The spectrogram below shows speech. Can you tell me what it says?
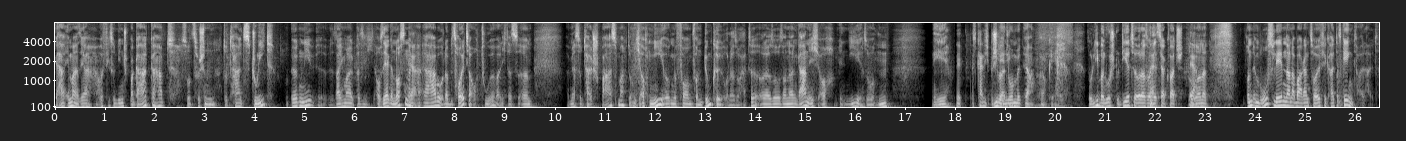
ja immer sehr häufig so den Spagat gehabt, so zwischen total Street irgendwie, äh, sag ich mal, was ich auch sehr genossen ja. habe oder bis heute auch tue, weil ich das ähm, weil mir das total Spaß macht und ich auch nie irgendeine Form von Dünkel oder so hatte oder so, sondern gar nicht, auch nie so, hm, nee. nee das kann ich bestätigen. Lieber nur mit, ja, okay. So lieber nur Studierte oder so, ja. das ist ja Quatsch. So, ja. Sondern, und im Berufsleben dann aber ganz häufig halt das Gegenteil halt.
